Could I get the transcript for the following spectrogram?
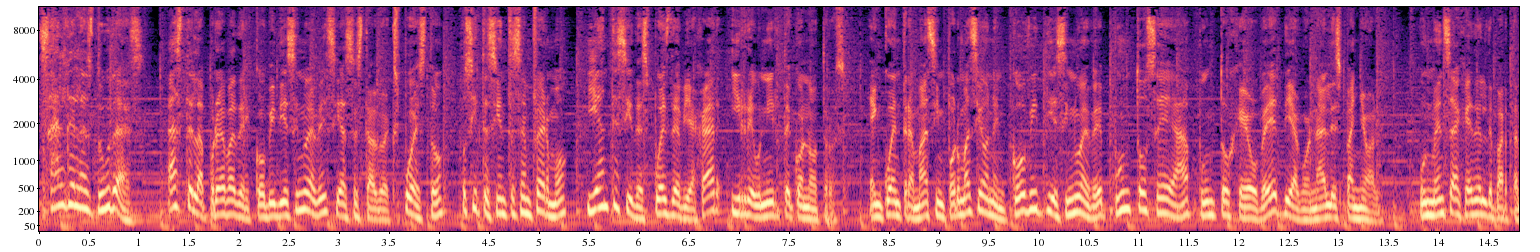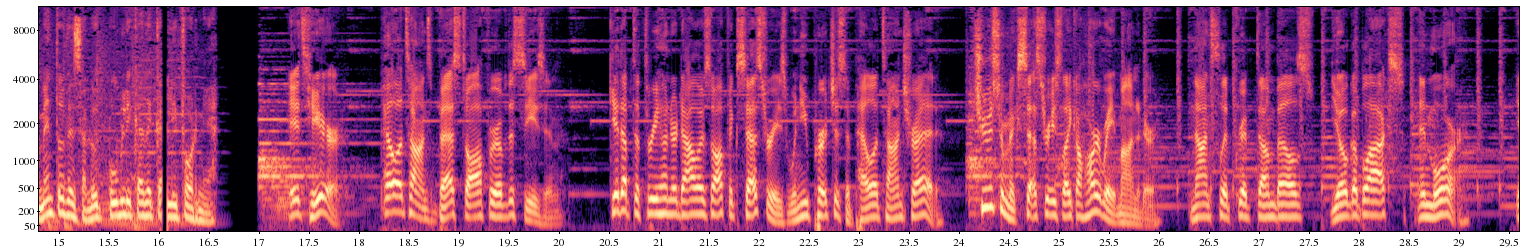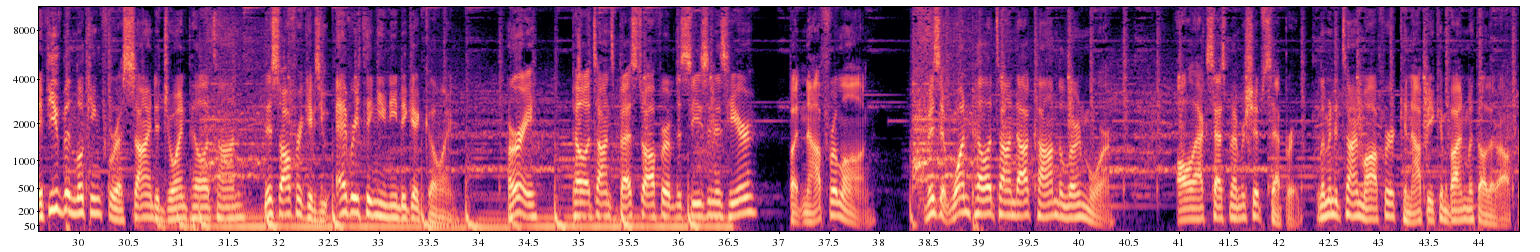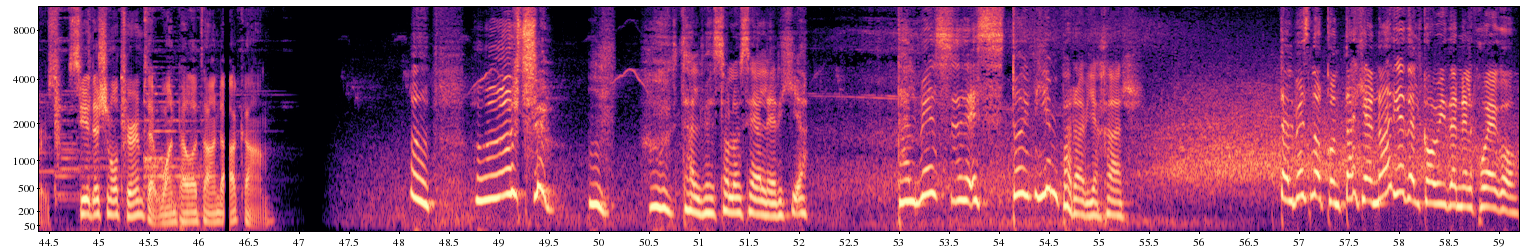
Sal de las dudas. Hazte la prueba del COVID-19 si has estado expuesto o si te sientes enfermo y antes y después de viajar y reunirte con otros. Encuentra más información en covid19.ca.gov diagonal español. Un mensaje del Departamento de Salud Pública de California. It's here. Peloton's best offer of the season. Get up to $300 off accessories when you purchase a Peloton tread. Choose from accessories like a heart rate monitor, non slip grip dumbbells, yoga blocks, and more. If you've been looking for a sign to join Peloton, this offer gives you everything you need to get going. Hurry! Peloton's best offer of the season is here, but not for long. Visit onepeloton.com to learn more. All access membership separate. Limited time offer cannot be combined with other offers. See additional terms at onepeloton.com. Tal vez solo sea alergia. Tal vez estoy bien para viajar. Tal vez no contagie a nadie del COVID en el juego.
